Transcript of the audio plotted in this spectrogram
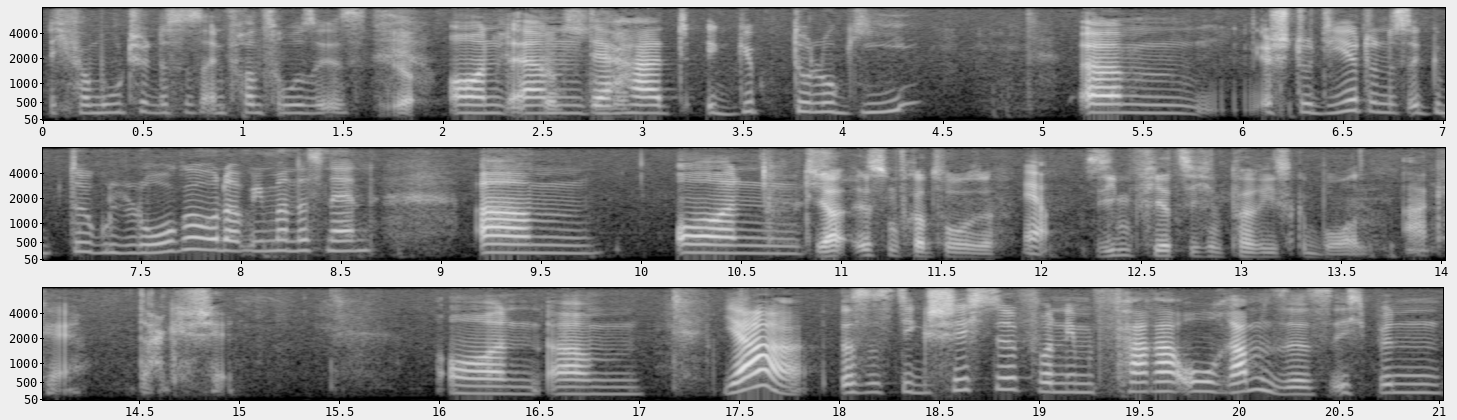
Ich vermute, dass es ein Franzose ist. Ja, und ähm, der hat Ägyptologie ähm, studiert und ist Ägyptologe oder wie man das nennt. Und ja, ist ein Franzose. Ja. 47 in Paris geboren. Okay, Dankeschön. Und ähm, ja, das ist die Geschichte von dem Pharao Ramses. Ich bin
